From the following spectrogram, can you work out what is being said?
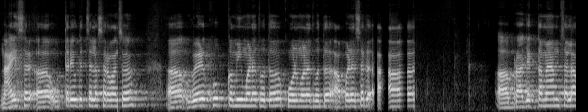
नाही सर उत्तर येऊ देत चला सर्वांचं. वेळ खूप कमी म्हणत होतं कोण म्हणत होतं? आपण सर प्राजक्ता मॅम चला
